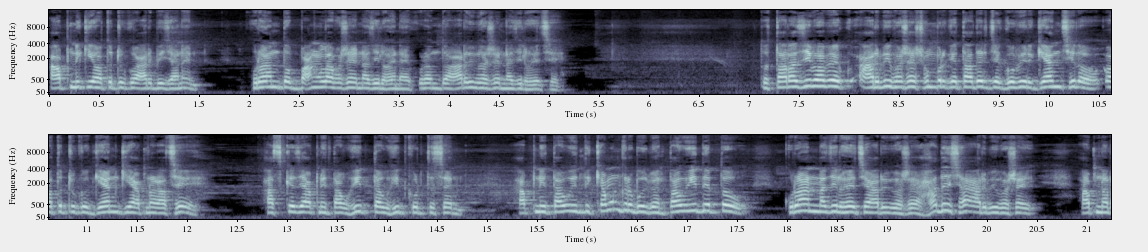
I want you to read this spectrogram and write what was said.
আপনি কি অতটুকু আরবি জানেন? কোরআন তো বাংলা ভাষায় নাজিল হয় না, কোরআন তো আরবি ভাষায় নাজিল হয়েছে। তো তারা যেভাবে আরবি ভাষা সম্পর্কে তাদের যে গভীর জ্ঞান ছিল, অতটুকু জ্ঞান কি আপনার আছে? আজকে যে আপনি তাওহিদ তাওহিদ করতেছেন, আপনি তাওহিদ কেমন করে বুঝবেন? তাওহিদের তো কোরআন নাজিল হয়েছে আরবি ভাষায়, হাদিস আরবি ভাষায়। আপনার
